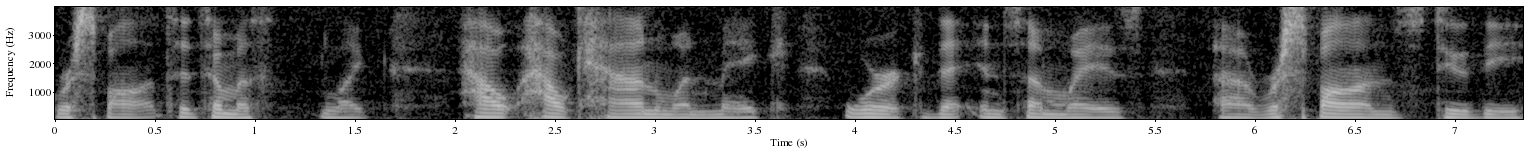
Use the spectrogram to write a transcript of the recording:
response. It's almost like how how can one make work that in some ways uh, responds to the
